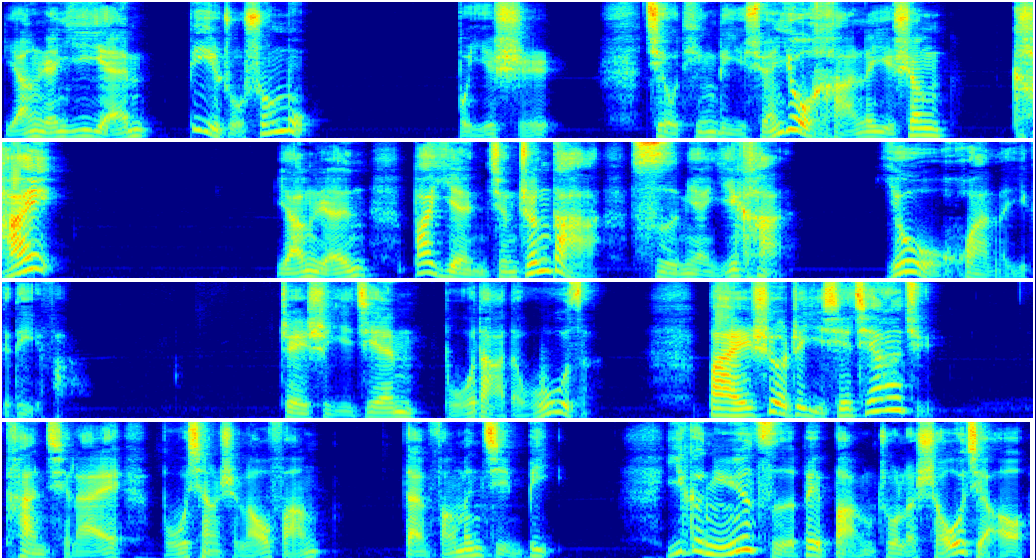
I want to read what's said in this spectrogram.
洋人一言，闭住双目。不一时，就听李玄又喊了一声。开！洋人把眼睛睁大，四面一看，又换了一个地方。这是一间不大的屋子，摆设着一些家具，看起来不像是牢房，但房门紧闭。一个女子被绑住了手脚，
